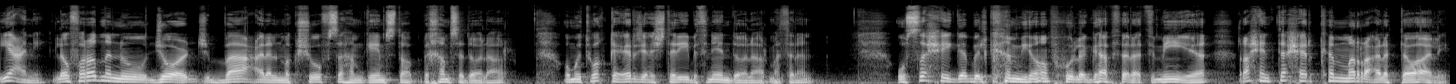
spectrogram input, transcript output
يعني لو فرضنا إنه جورج باع على المكشوف سهم GameStop بخمسة دولار ومتوقع يرجع يشتريه ب 2 دولار مثلا وصحي قبل كم يوم ولقاه ب 300 راح ينتحر كم مرة على التوالي.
